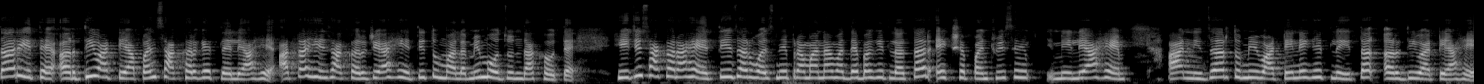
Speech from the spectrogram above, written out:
तर इथे अर्धी वाटी आपण साखर घेतलेली आहे. आता ही साखर जी आहे ती तुम्हाला मी मोजून दाखवते. ही जी साखर आहे ती जर वजनी प्रमाणामध्ये बघितलं तर एकशे पंचवीस मिली आहे. आणि जर तुम्ही वाटीने घेतली तर अर्धी वाटी आहे.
